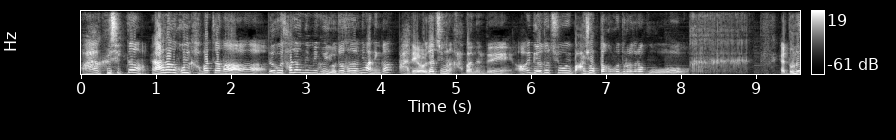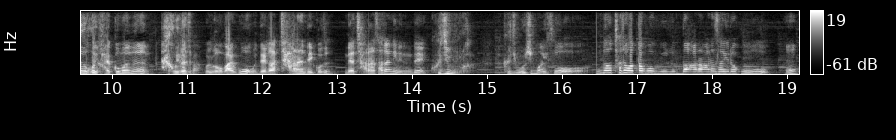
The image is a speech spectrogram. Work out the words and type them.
아 그 식당 야 나도 거기 가봤잖아 내가 그 사장님이 그 여자 사장님 아닌가? 아 내 여자친구랑 가봤는데 아내 여자친구 맛이 없다고 그러더라고 야 너네도 거기 갈 거면은 아 거기 가지 마 거기 가고 말고 내가 잘하는 데 있거든 내가 잘하는 사장님 있는데 그 집으로 가 그집 훨씬 맛있어. 나 찾아왔다고 나 알아, 아는 사이라고. 어?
